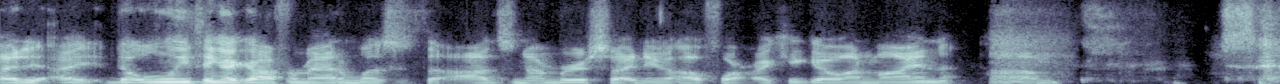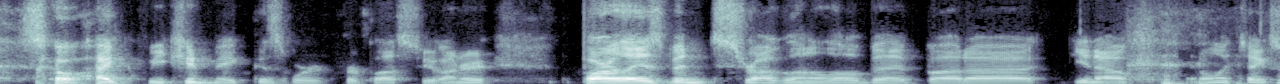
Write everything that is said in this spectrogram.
I, I, the only thing I got from Adam was the odds number, so I knew how far I could go on mine. Um, so I we could make this work for plus two hundred. Parlay has been struggling a little bit, but uh, you know, it only takes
